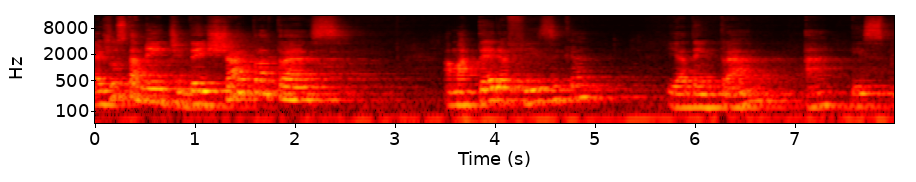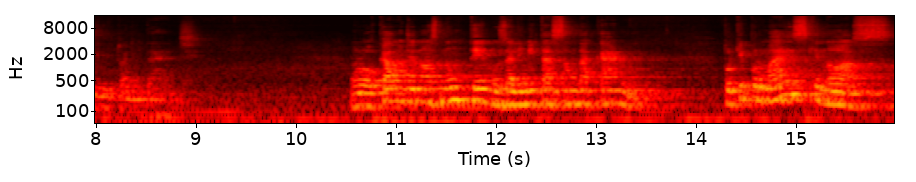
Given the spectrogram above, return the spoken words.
é justamente deixar para trás a matéria física e adentrar a espiritualidade um local onde nós não temos a limitação da carne. Porque por mais que nós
